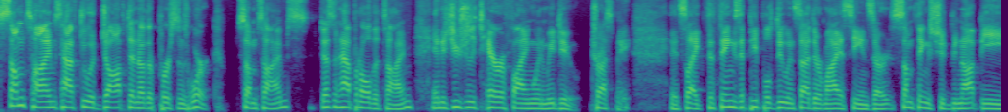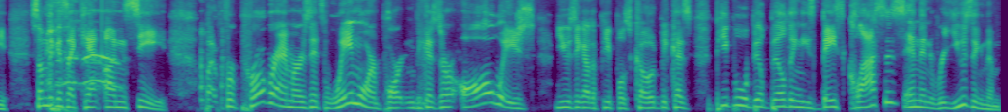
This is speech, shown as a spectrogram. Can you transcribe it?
sometimes have to adopt another person's work. Sometimes doesn't happen all the time, and it's usually terrifying when we do. Trust me, it's like the things that people do inside their Maya scenes are some things should be not be some things I can't unsee. But for programmers, it's way more important because they're always using other people's code because people will be building these base classes and then reusing them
